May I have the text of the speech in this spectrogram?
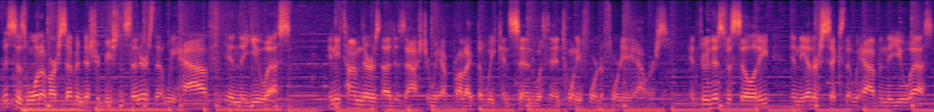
This is one of our seven distribution centers that we have in the U.S. Anytime there's a disaster, we have product that we can send within 24 to 48 hours. And through this facility and the other six that we have in the U.S.,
